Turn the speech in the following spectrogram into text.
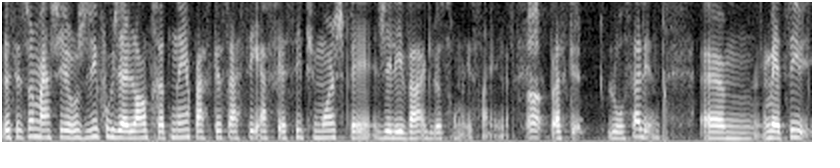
là c'est sûr, ma chirurgie, il faut que j'aille l'entretenir parce que ça s'est affaissé. Puis moi, je fais... j'ai les vagues là, sur mes seins. là. Ah. Parce que l'eau saline. Euh, mais tu sais,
